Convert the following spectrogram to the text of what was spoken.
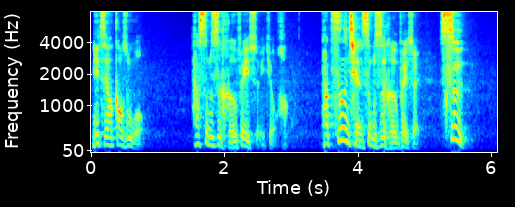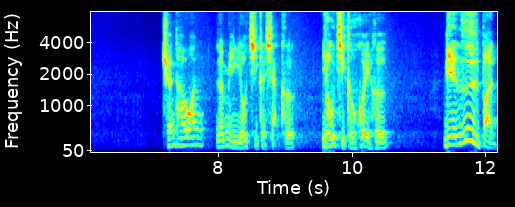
你只要告诉我，它是不是核废水就好。它之前是不是核废水？是。全台湾人民有几个想喝？有几个会喝？连日本，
